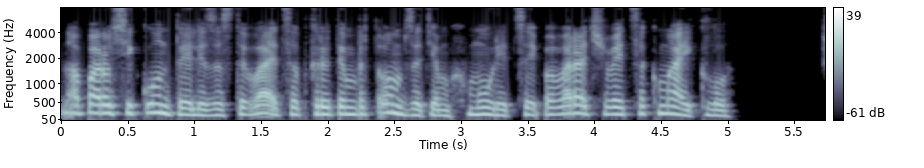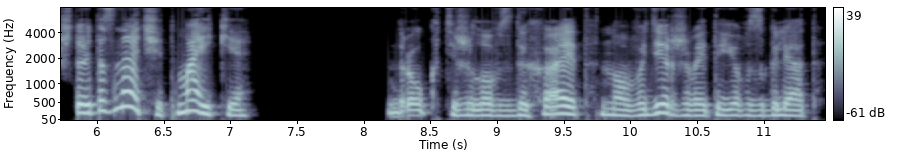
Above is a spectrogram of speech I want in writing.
На пару секунд Элли застывает с открытым ртом, затем хмурится и поворачивается к Майклу. «Что это значит, Майки?» Друг тяжело вздыхает, но выдерживает ее взгляд.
